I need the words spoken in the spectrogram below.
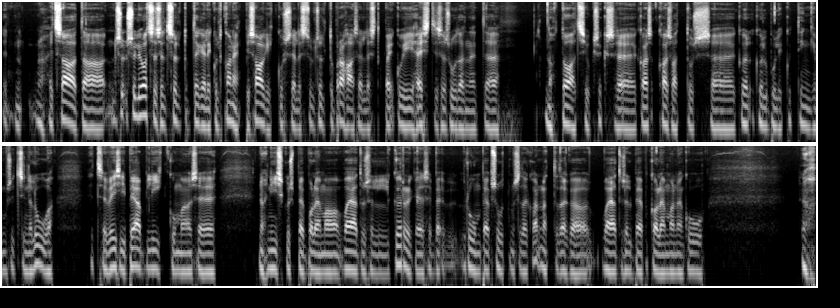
et noh, et saada, sul ju otseselt sõltub tegelikult kanepi saagikust, sellest sul sõltub raha sellest, kui hästi sa suudad need noh, toad niisuguseks kas-, kasvatuskõlbulikud tingimused sinna luua, et see vesi peab liikuma, see noh, niiskus peab olema vajadusel kõrge, see peab, ruum peab suutma seda kannatada, aga vajadusel peab ka olema nagu noh,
